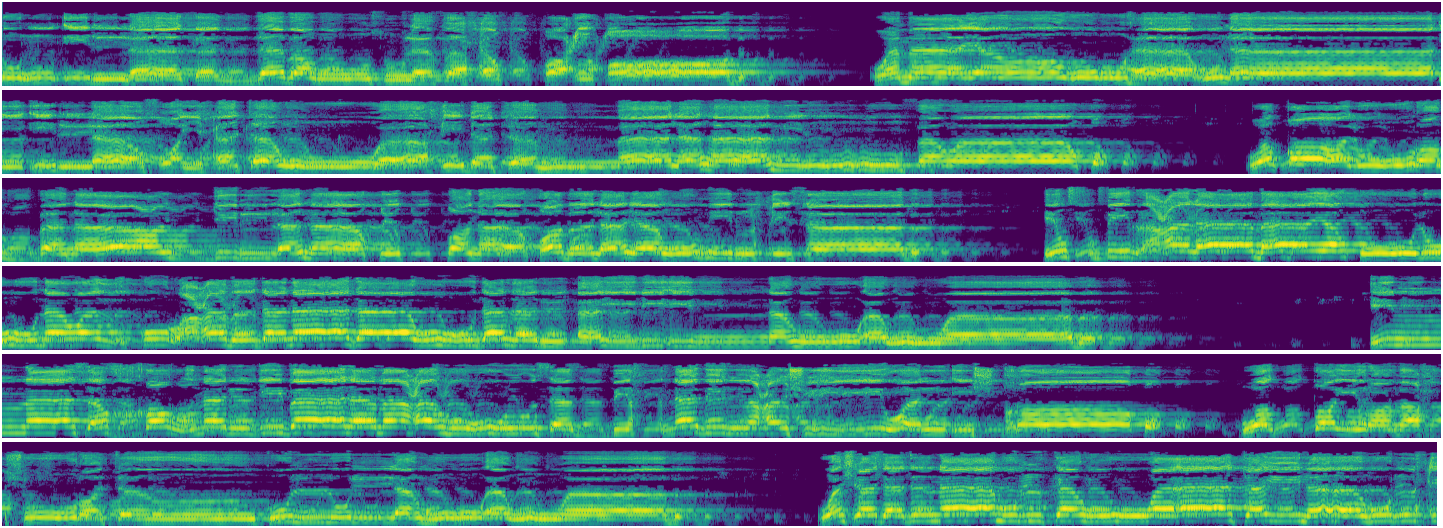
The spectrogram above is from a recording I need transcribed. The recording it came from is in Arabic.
كذب الرسل فحق عقاب وما ينظر هؤلاء إلا صيحة واحدة ما لها من فواق وقالوا ربنا لنا قطنا قبل يوم الحساب. اصبر على ما يقولون واذكر عبدنا إنا سخرنا الجبال معه يسبحن بالعشي والإشراق والطير محشورة كل له أواب وشددنا ملكه وآتيناه الحكمة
